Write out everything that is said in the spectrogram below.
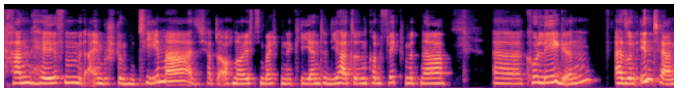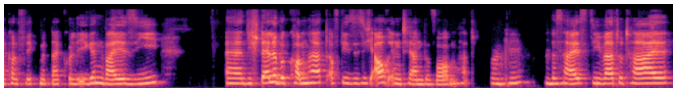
kann helfen mit einem bestimmten Thema. Also ich hatte auch neulich zum Beispiel eine Klientin, die hatte einen Konflikt mit einer äh, Kollegin, also einen internen Konflikt mit einer Kollegin, weil sie äh, die Stelle bekommen hat, auf die sie sich auch intern beworben hat. Okay. Mhm. Das heißt, die war total,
